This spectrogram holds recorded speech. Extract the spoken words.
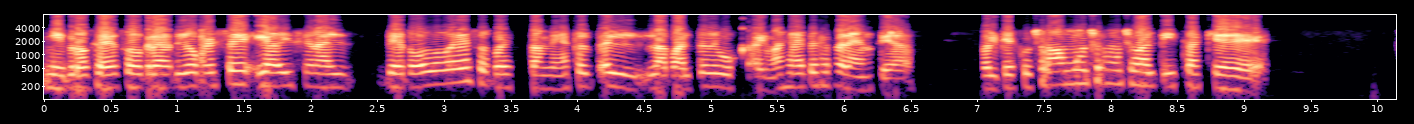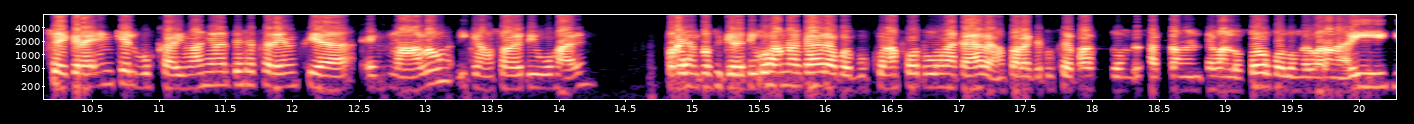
mi proceso creativo per se y adicional de todo eso, pues también está el, la parte de buscar imágenes de referencia, porque he escuchado muchos, muchos artistas que se creen que el buscar imágenes de referencia es malo y que no sabe dibujar. Por ejemplo, si quieres dibujar una cara, pues busca una foto de una cara para que tú sepas dónde exactamente van los ojos, dónde va la nariz,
